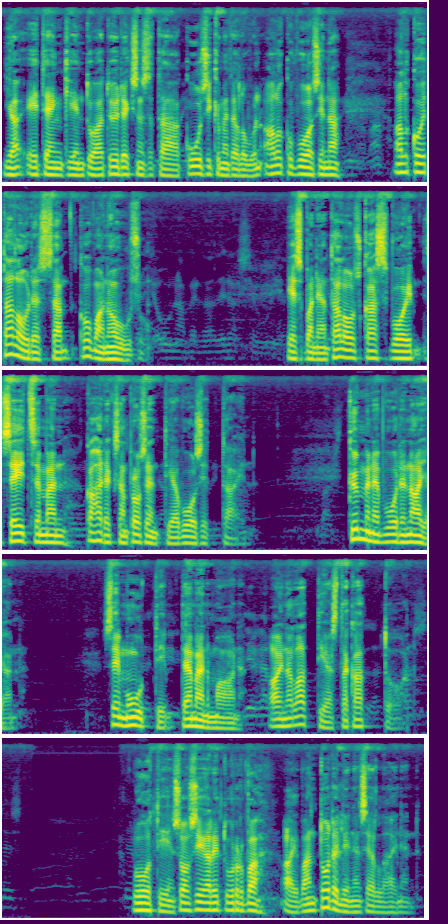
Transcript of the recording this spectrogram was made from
ja etenkin 1960-luvun alkuvuosina alkoi taloudessa kova nousu. Espanjan talous kasvoi 7-8 prosenttia vuosittain. Kymmenen vuoden ajan. Se muutti tämän maan aina lattiasta kattoon. Luotiin sosiaaliturva, aivan todellinen sellainen –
